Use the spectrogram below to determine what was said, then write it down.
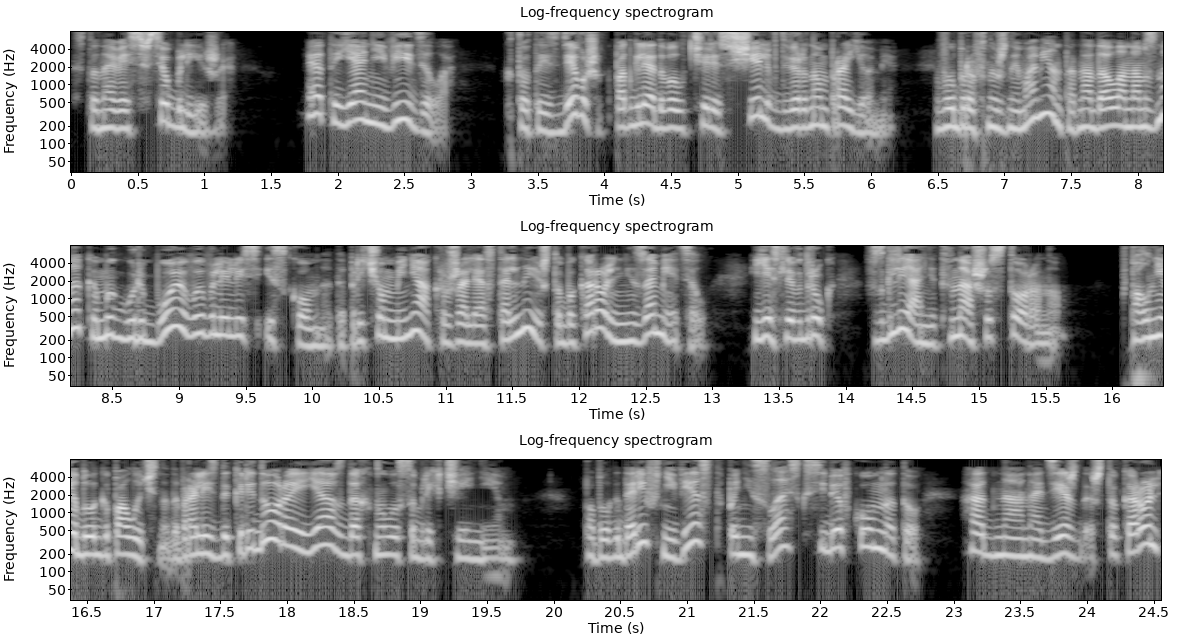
становясь все ближе. Это я не видела. Кто-то из девушек подглядывал через щель в дверном проеме. Выбрав нужный момент, она дала нам знак, и мы гурьбой вывалились из комнаты, причем меня окружали остальные, чтобы король не заметил — если вдруг взглянет в нашу сторону. Вполне благополучно добрались до коридора, и я вздохнула с облегчением. Поблагодарив невест, понеслась к себе в комнату. Одна надежда, что король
